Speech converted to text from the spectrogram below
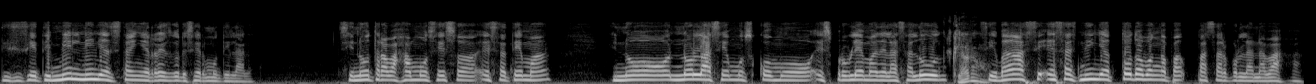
17 mil niñas están en riesgo de ser mutiladas. Si no trabajamos eso, ese tema, y no, no lo hacemos como es problema de la salud, claro. si van a, esas niñas todas van a pasar por la navaja.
